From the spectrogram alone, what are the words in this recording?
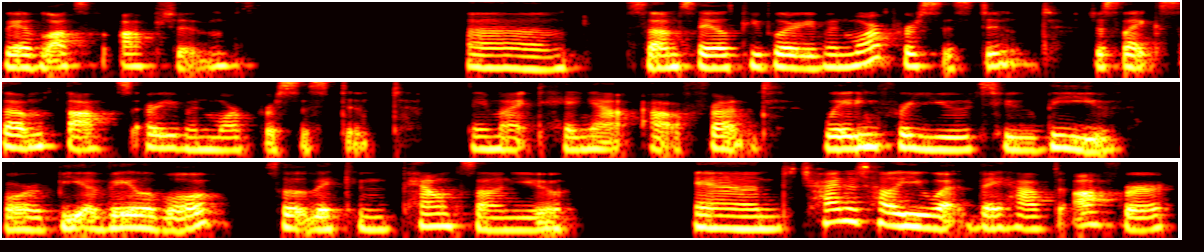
We have lots of options. Um, some salespeople are even more persistent, just like some thoughts are even more persistent. They might hang out out front, waiting for you to leave or be available so that they can pounce on you and try to tell you what they have to offer.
